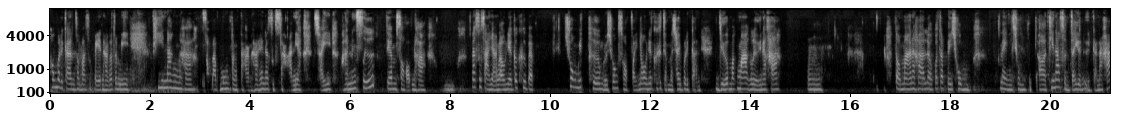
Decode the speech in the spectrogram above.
ห้องบริการ Smart Space นะคะก็จะมีที่นั่งนะคะสำหรับมุมต่างๆนะคะให้นักศึกษาเนี่ยใช้อ่านหนังสือเตรียมสอบนะคะ นักศึกษาอย่างเราเนี่ยก็คือแบบช่วง midterm หรือช่วงสอบ final เนี่ยก็คือจะมาใช้บริการเยอะมาก ๆเลยนะคะ อืม ต่อมานะคะ เราก็จะไปชมแหล่งชมที่น่าสนใจอื่นๆกันนะคะ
